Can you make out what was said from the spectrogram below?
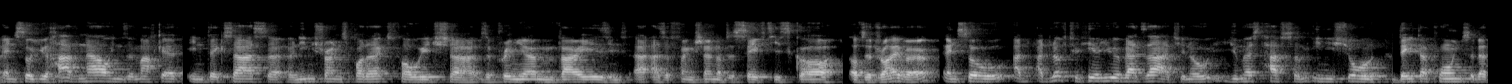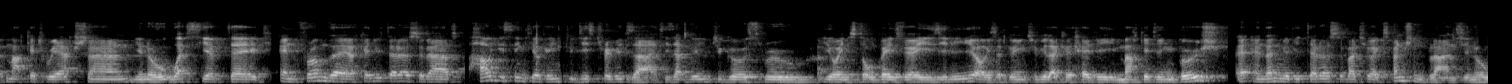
And so you have now in the market in Texas uh, an insurance product for which uh, the premium varies in, uh, as a function of the safety score of the driver. And so I'd, I'd love to hear you about that. You know, you must have some initial data points about market reaction, you know, what's the uptake? And from there, can you tell us about how you think you're going to distribute that? Is that going to go through your install base very easily, or is it going to be like a heavy marketing push? And then maybe tell us about your expansion plans. You know,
